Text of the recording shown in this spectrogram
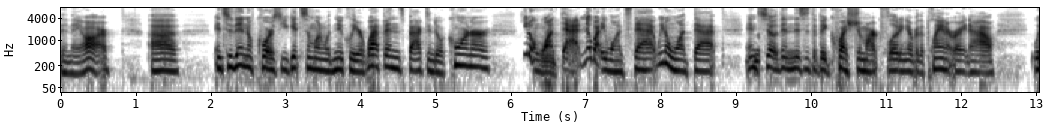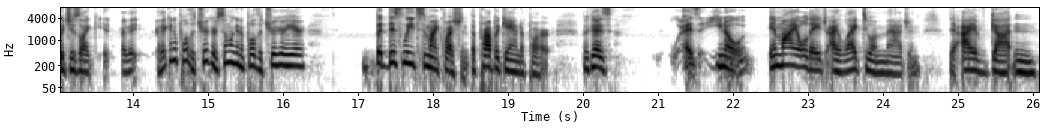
than they are. Uh, and so then, of course, you get someone with nuclear weapons backed into a corner. You don't want that. Nobody wants that. We don't want that. And so then this is the big question mark floating over the planet right now, which is like, are they are they going to pull the trigger? Is someone going to pull the trigger here? But this leads to my question, the propaganda part, because as you know, in my old age, I like to imagine that I have gotten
